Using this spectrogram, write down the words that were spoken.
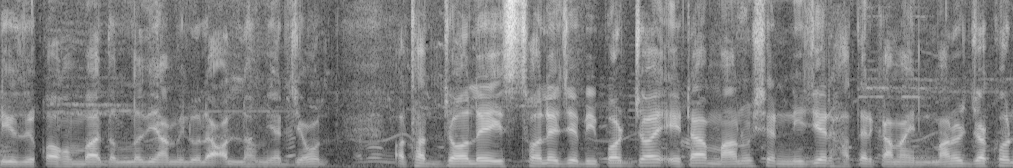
লিয়ুযিকাহুম বাদাল্লাযী আমিলু লাআল্লাহুম ইয়ারজিউন। অর্থাৎ জলে, স্থলে যে বিপর্যয়, এটা মানুষের নিজের হাতের কামাই। মানুষ যখন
